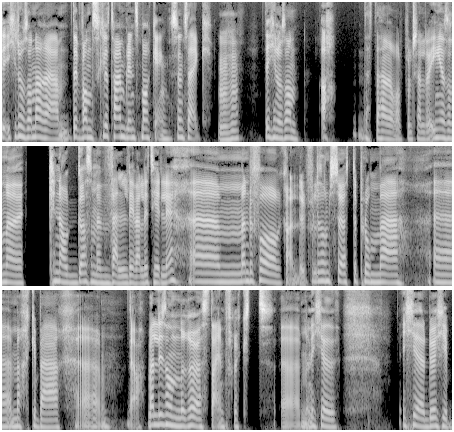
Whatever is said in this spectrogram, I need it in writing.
det er sånn der eh, Det er vanskelig å ta en blindsmaking, syns jeg. Mhm. Det er ikke noe sånn ah, dette her er Valpolicella. Det er ingen sånne knagger som er veldig, veldig tydelige. Um, men du får, du får litt sånn søte plommer, uh, mørke bær. Uh, ja, veldig sånn rød steinfrukt, eh, men ikke, ikke Du er ikke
